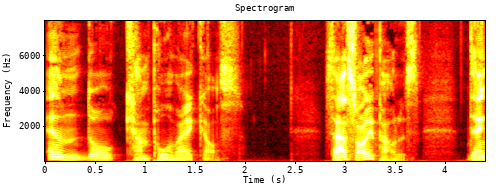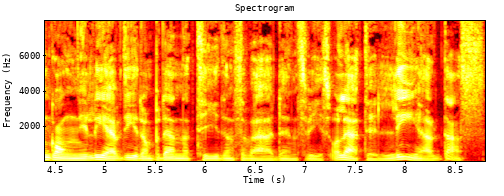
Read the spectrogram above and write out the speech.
ändå kan påverka oss. Så här sa ju Paulus. Den gång ni levde i dem på denna tidens och världens vis och lät er ledas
